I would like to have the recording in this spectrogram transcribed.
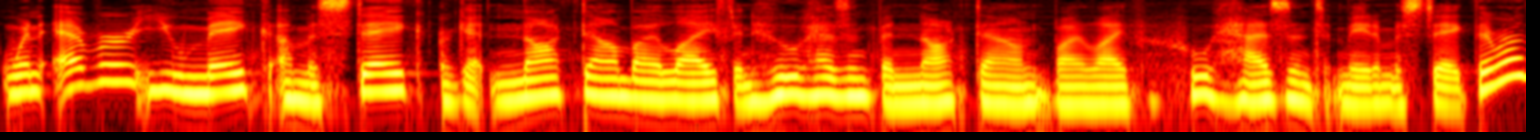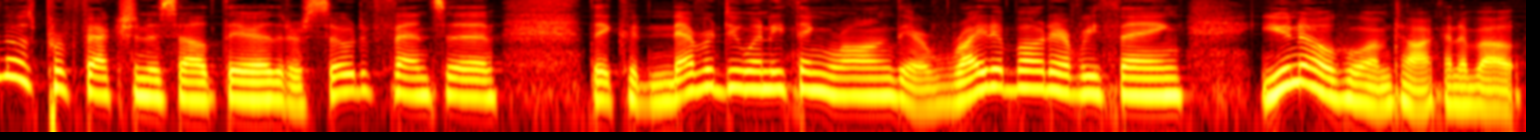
whenever you make a mistake or get knocked down by life, and who hasn't been knocked down by life? Who hasn't made a mistake? There are those perfectionists out there that are so defensive. They could never do anything wrong. They're right about everything. You know who I'm talking about.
